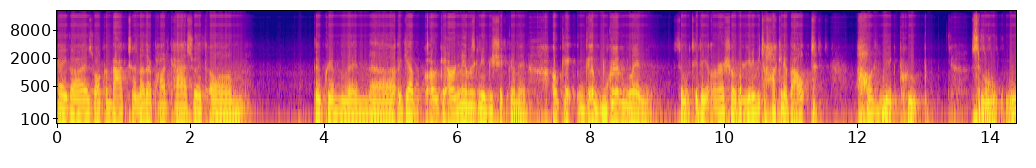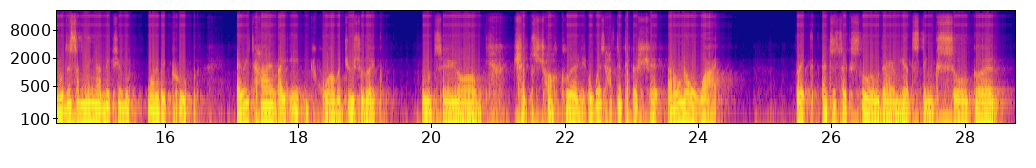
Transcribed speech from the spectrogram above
Hey guys, welcome back to another podcast with um the Gremlin. Uh, yeah, our, our name is gonna be Shit Gremlin. Okay, G- Gremlin. So today on our show we're gonna be talking about how to make poop. So what is something that makes you want to make poop? Every time I eat guava juice or like let's say um chips chocolate, I always have to take a shit. I don't know why. Like I just like slow diarrhea. It stinks so good.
